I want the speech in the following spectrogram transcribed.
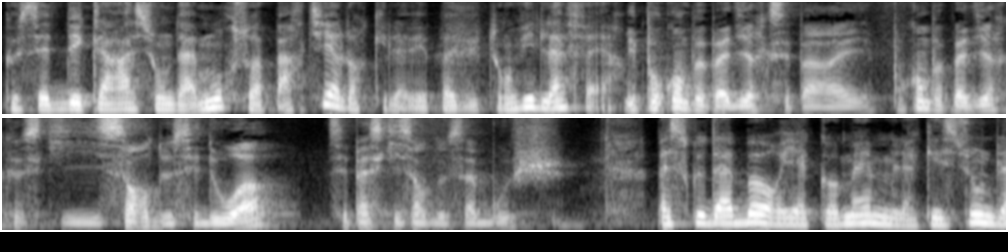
que cette déclaration d'amour soit partie alors qu'il n'avait pas du tout envie de la faire? Mais pourquoi on peut pas dire que c'est pareil? Pourquoi on peut pas dire que ce qui sort de ses doigts, C'est pas ce qui sort de sa bouche. Parce que d'abord, il y a quand même la question de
